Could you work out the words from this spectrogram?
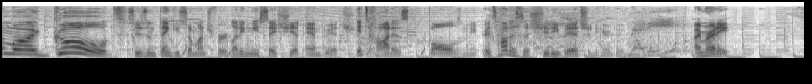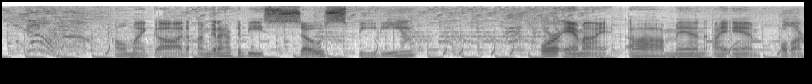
Oh my god! Susan, thank you so much for letting me say shit and bitch. It's hot as balls in here. It's hot as a shitty bitch in here, dude. Ready? I'm ready. Go! Oh my god. I'm gonna have to be so speedy. Or am I? Ah, oh, man, I am. Hold on.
